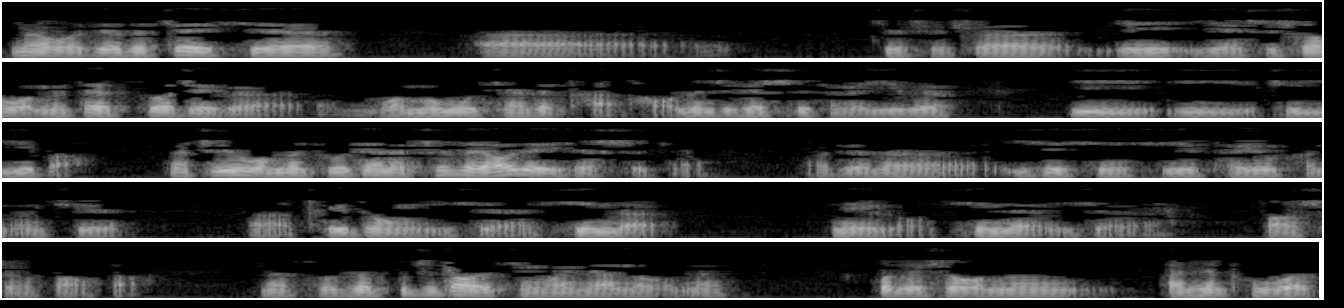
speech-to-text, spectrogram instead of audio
那我觉得这些呃，就是说也也是说我们在做这个，我们目前在谈讨论这些事情的一个意义意义之一吧。那只有我们逐渐的知道了解一些事情，我觉得一些信息才有可能去啊推动一些新的内容、新的一些方式和方法。那否则不知道的情况下呢，我们或者说我们完全通过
